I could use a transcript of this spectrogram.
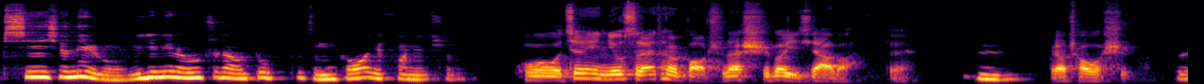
拼一些内容，那些内容质量都不怎么高，也放进去了。我我建议 newsletter 保持在十个以下吧，对，嗯，不要超过十个。对，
